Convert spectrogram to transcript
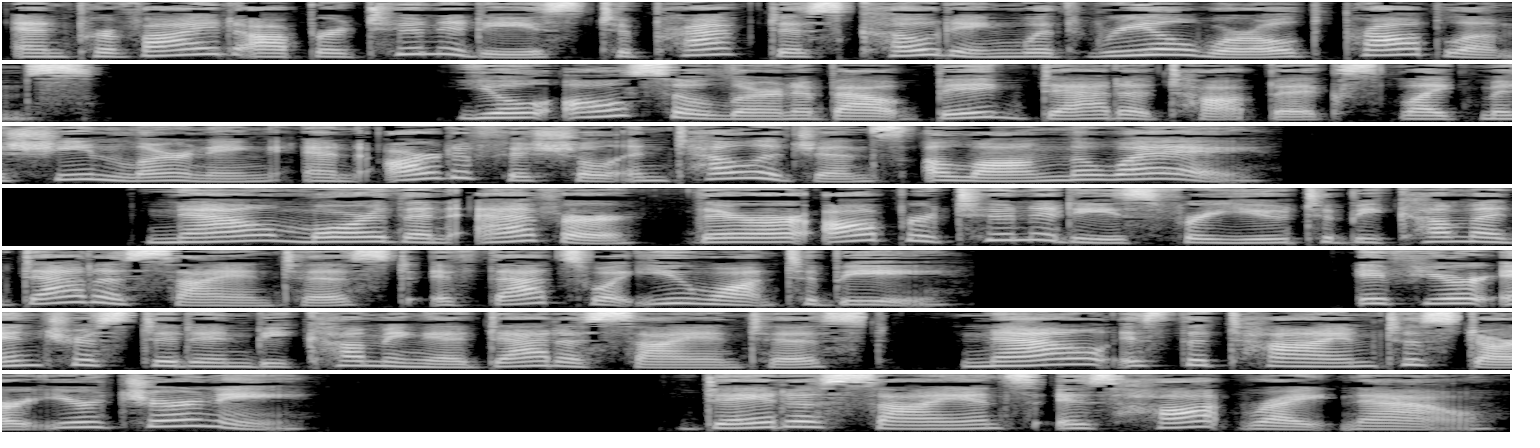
and provide opportunities to practice coding with real-world problems. You'll also learn about big data topics like machine learning and artificial intelligence along the way. Now more than ever, there are opportunities for you to become a data scientist if that's what you want to be. If you're interested in becoming a data scientist, now is the time to start your journey. Data science is hot right now,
